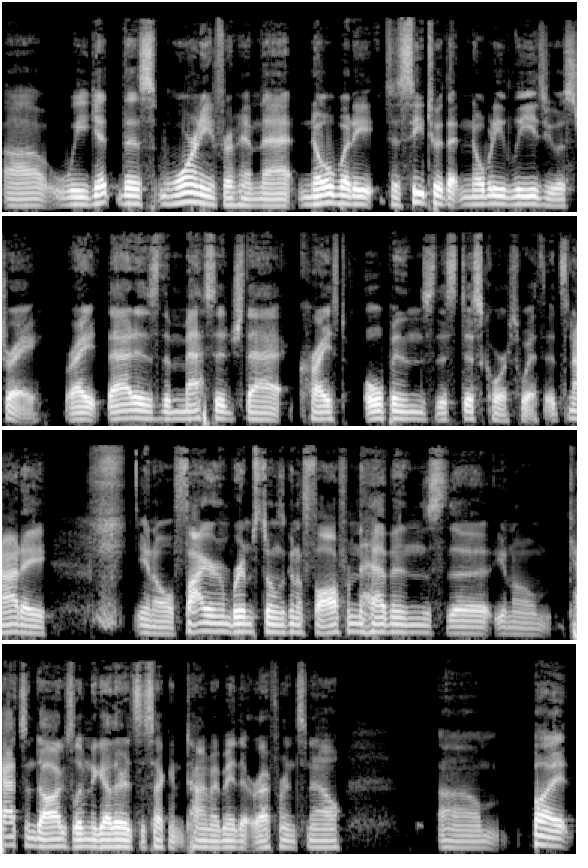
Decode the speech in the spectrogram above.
uh, we get this warning from him that nobody to see to it that nobody leads you astray. Right, that is the message that Christ opens this discourse with. It's not a you know fire and brimstone is going to fall from the heavens. The you know cats and dogs living together. It's the second time I made that reference now. Um, but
